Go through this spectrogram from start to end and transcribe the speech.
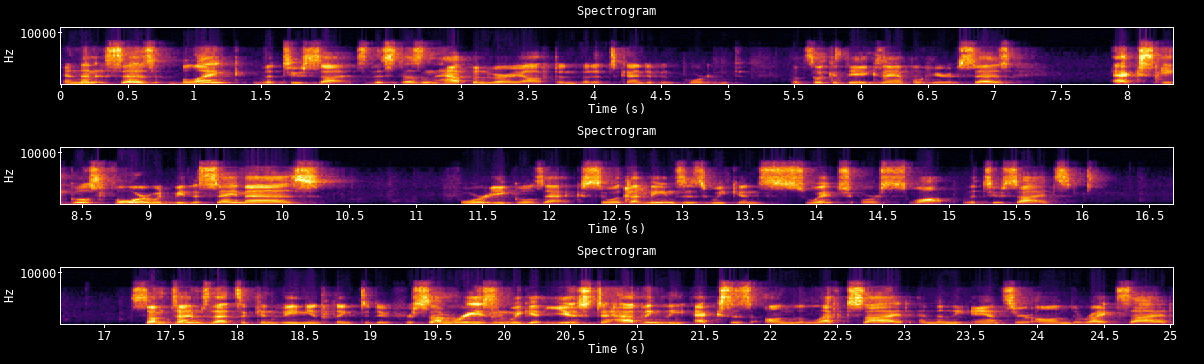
And then it says blank the two sides. This doesn't happen very often, but it's kind of important. Let's look at the example here. It says x equals 4 would be the same as 4 equals x. So what that means is we can switch or swap the two sides. Sometimes that's a convenient thing to do. For some reason, we get used to having the x's on the left side and then the answer on the right side.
